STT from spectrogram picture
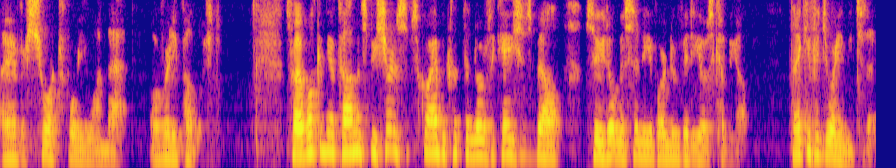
I have a short for you on that already published. So I welcome your comments. Be sure to subscribe and click the notifications bell so you don't miss any of our new videos coming up. Thank you for joining me today.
